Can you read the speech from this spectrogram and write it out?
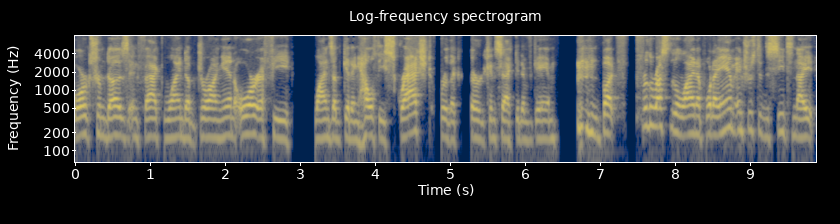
Borgstrom does, in fact, wind up drawing in or if he winds up getting healthy scratched for the third consecutive game. but for the rest of the lineup, what I am interested to see tonight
